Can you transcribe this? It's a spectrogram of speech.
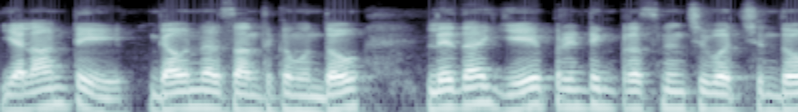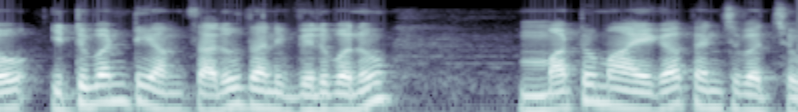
ఎలాంటి గవర్నర్ సంతకం ఉందో లేదా ఏ ప్రింటింగ్ ప్రెస్ నుంచి వచ్చిందో ఇటువంటి అంశాలు దాని విలువను మటుమాయగా పెంచవచ్చు.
